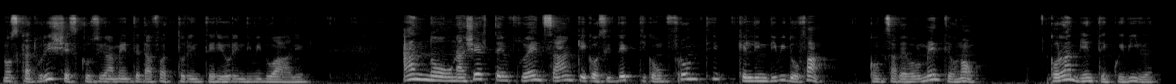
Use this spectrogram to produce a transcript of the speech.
non scaturisce esclusivamente da fattori interiori individuali. Hanno una certa influenza anche i cosiddetti confronti che l'individuo fa, consapevolmente o no, con l'ambiente in cui vive.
